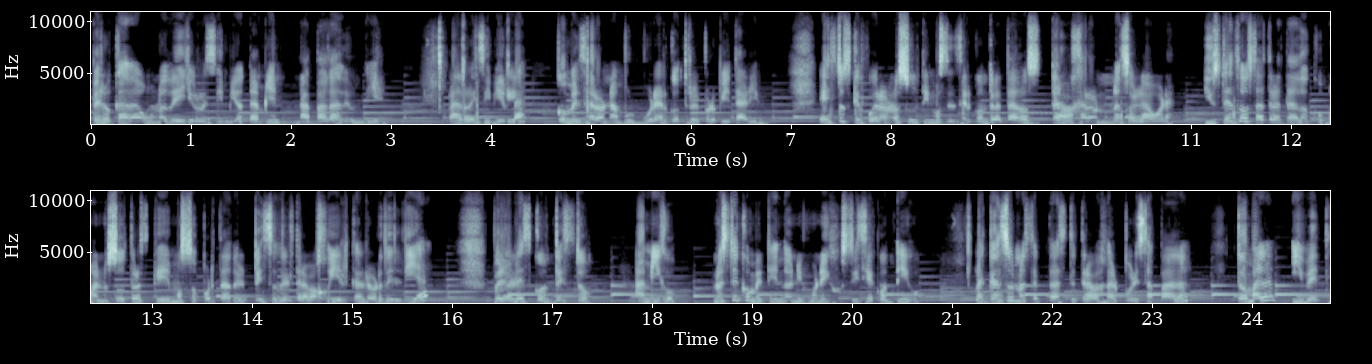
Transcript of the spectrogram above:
pero cada uno de ellos recibió también la paga de un día. Al recibirla, comenzaron a murmurar contra el propietario. Estos que fueron los últimos en ser contratados trabajaron una sola hora, y usted los ha tratado como a nosotros que hemos soportado el peso del trabajo y el calor del día. Pero les contestó, amigo, no estoy cometiendo ninguna injusticia contigo. ¿Acaso no aceptaste trabajar por esa paga? Tómala y vete.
